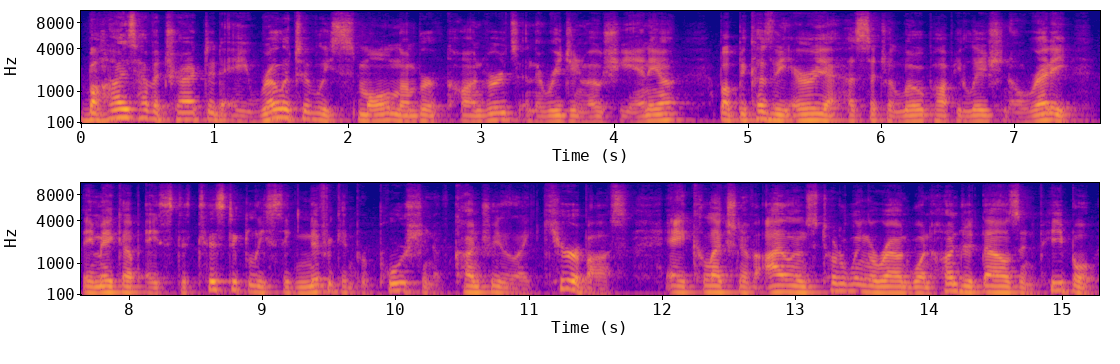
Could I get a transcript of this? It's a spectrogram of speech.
Baha'is have attracted a relatively small number of converts in the region of Oceania, but because the area has such a low population already, they make up a statistically significant proportion of countries like Kiribati, a collection of islands totaling around 100,000 people,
